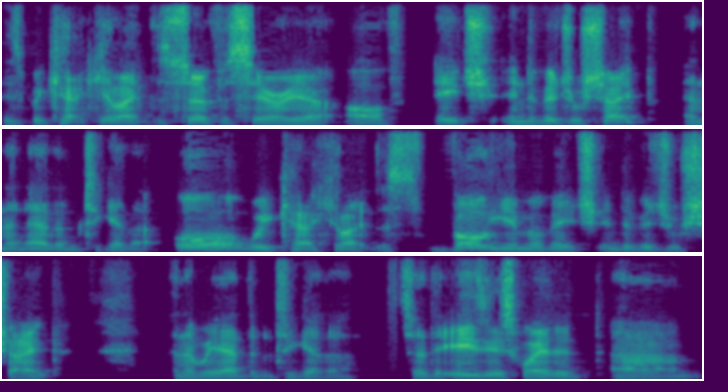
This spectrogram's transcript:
is we calculate the surface area of each individual shape and then add them together. Or we calculate this volume of each individual shape and then we add them together. So the easiest way to um,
